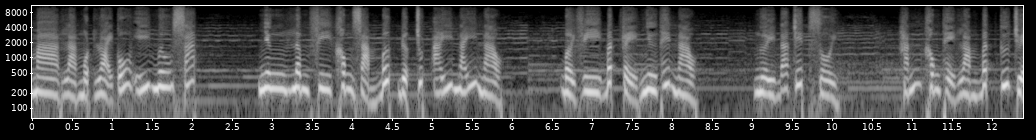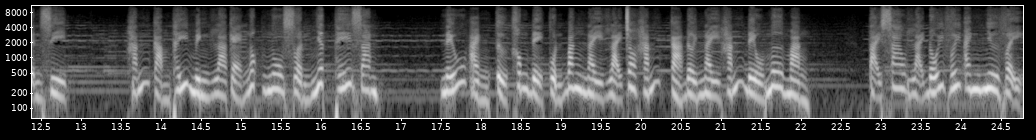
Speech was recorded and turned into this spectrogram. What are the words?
Mà là một loại cố ý mưu sát. Nhưng Lâm Phi không giảm bớt được chút áy náy nào. Bởi vì bất kể như thế nào, người đã chết rồi. Hắn không thể làm bất cứ chuyện gì. Hắn cảm thấy mình là kẻ ngốc ngu xuẩn nhất thế gian. Nếu ảnh tử không để cuộn băng này lại cho hắn, cả đời này hắn đều mơ màng. Tại sao lại đối với anh như vậy?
